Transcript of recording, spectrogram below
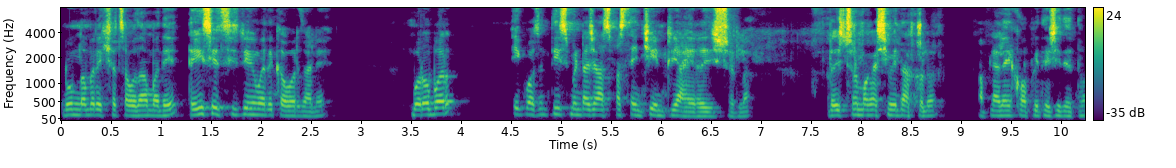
रूम नंबर एकशे चौदामध्ये तेही सी सी टी व्हीमध्ये कव्हर झाले. बरोबर एक वाजून तीस मिनिटाच्या आसपास त्यांची एंट्री आहे रजिस्टरला रजिस्टर मग अशी मी दाखवलं. आपल्याला एक कॉपी त्याची देतो.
